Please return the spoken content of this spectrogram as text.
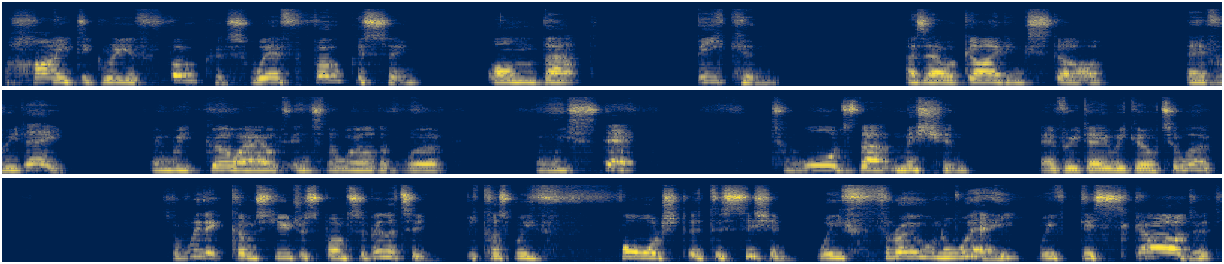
a high degree of focus. We're focusing on that beacon as our guiding star every day. And we go out into the world of work and we step towards that mission every day we go to work. So, with it comes huge responsibility because we've forged a decision. We've thrown away, we've discarded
